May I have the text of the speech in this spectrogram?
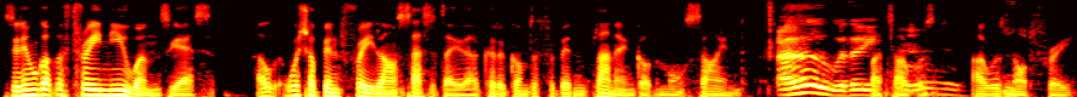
Has anyone got the three new ones yet? I wish I'd been free last Saturday. I could have gone to Forbidden Planet and got them all signed, Oh, were they? but I was I was not free.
